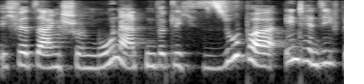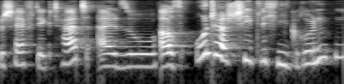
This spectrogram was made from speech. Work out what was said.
ich würde sagen schon Monaten wirklich super intensiv beschäftigt hat. Also aus unterschiedlichen Gründen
